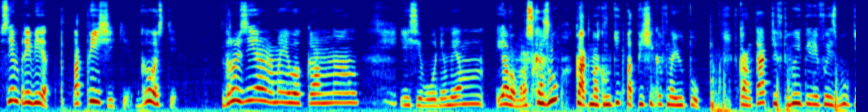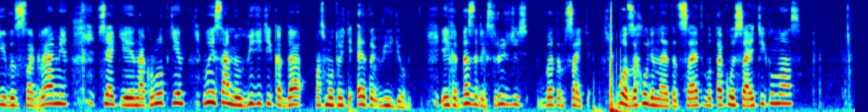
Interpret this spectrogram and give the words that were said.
Всем привет, подписчики, гости, друзья моего канала. И сегодня я, я вам расскажу, как накрутить подписчиков на YouTube. Вконтакте, в Твиттере, в Фейсбуке, в Инстаграме. Всякие накрутки. Вы сами увидите, когда посмотрите это видео. И когда зарегистрируетесь в этом сайте. Вот, заходим на этот сайт. Вот такой сайтик у нас.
